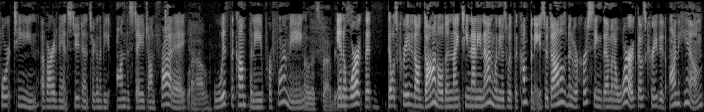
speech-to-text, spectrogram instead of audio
14 of our advanced students are going to be on the stage on Friday Wow. with the company performing Oh, that's fabulous. in a work that that was created on Donald in 1999 when he was with the company. So Donald's been rehearsing them in a work that was created on him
